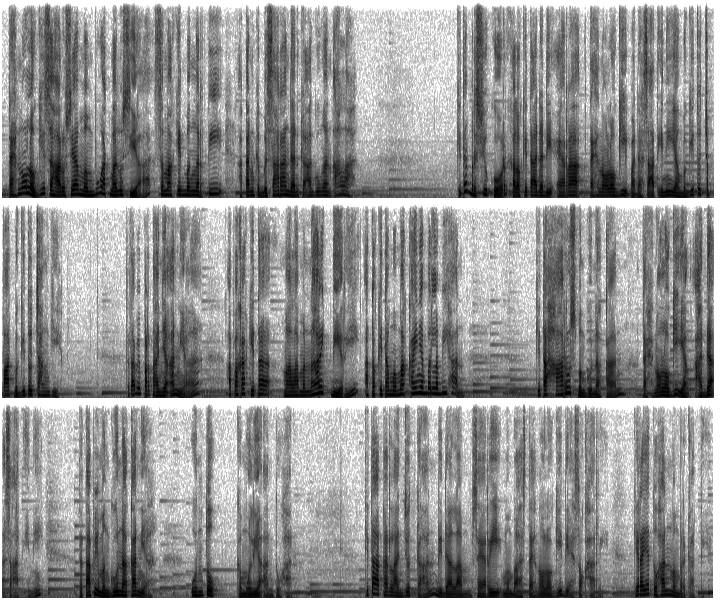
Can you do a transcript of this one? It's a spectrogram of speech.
Teknologi seharusnya membuat manusia semakin mengerti akan kebesaran dan keagungan Allah kita bersyukur kalau kita ada di era teknologi pada saat ini yang begitu cepat, begitu canggih. Tetapi pertanyaannya, apakah kita malah menarik diri atau kita memakainya berlebihan? Kita harus menggunakan teknologi yang ada saat ini, tetapi menggunakannya untuk kemuliaan Tuhan. Kita akan lanjutkan di dalam seri membahas teknologi di esok hari. Kiranya Tuhan memberkati.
